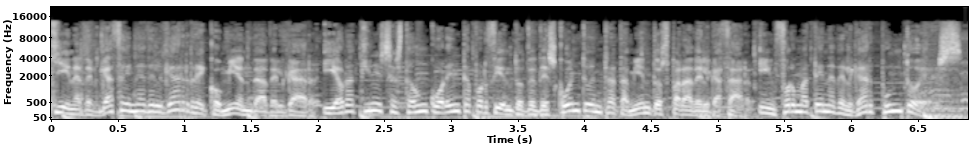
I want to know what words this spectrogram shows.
Quien adelgaza en Adelgar recomienda Adelgar y ahora tienes hasta un 40% de descuento en tratamientos para adelgazar. Infórmate en adelgar.es.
